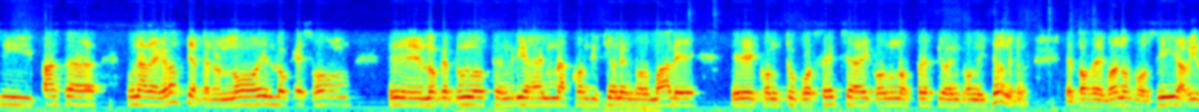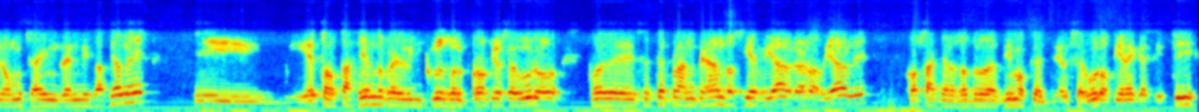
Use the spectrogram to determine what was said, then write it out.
si pasa una desgracia, pero no es lo que son, eh, lo que tú tendrías en unas condiciones normales eh, con tu cosecha y con unos precios en condiciones. Entonces, bueno, pues sí, ha habido muchas indemnizaciones y, y, esto está haciendo que incluso el propio seguro pues, se esté planteando si es viable o no es viable cosa que nosotros decimos que el seguro tiene que existir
